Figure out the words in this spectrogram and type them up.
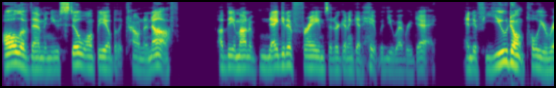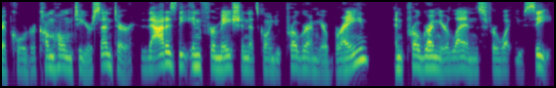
all of them, and you still won't be able to count enough of the amount of negative frames that are going to get hit with you every day. And if you don't pull your ripcord or come home to your center, that is the information that's going to program your brain and program your lens for what you see.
